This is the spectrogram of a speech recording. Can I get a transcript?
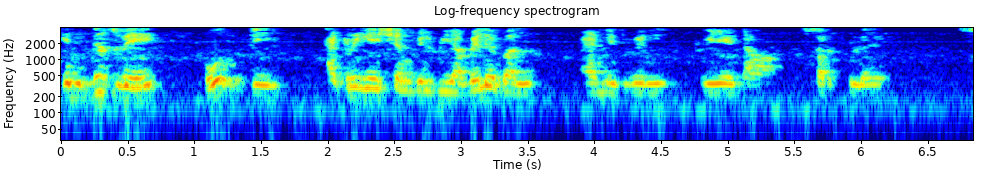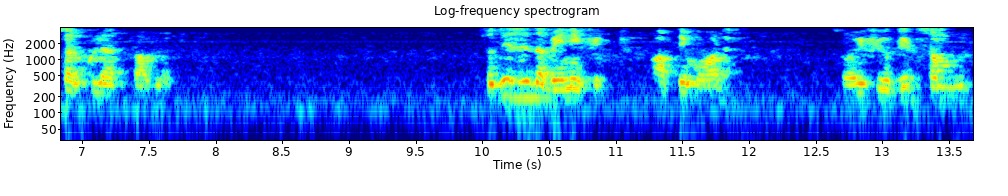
in this way both the aggregation will be available and it will create a circular circular problem. So this is the benefit of the model. So if you did some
